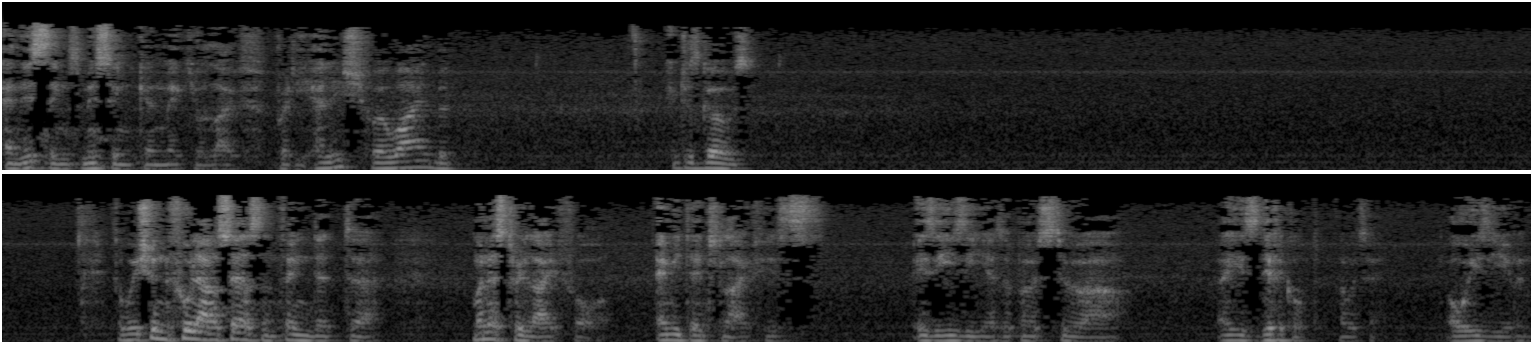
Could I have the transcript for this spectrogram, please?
And these things missing can make your life pretty hellish for a while, but it just goes. So we shouldn't fool ourselves and think that uh, monastery life or hermitage life is is easy as opposed to uh, is difficult, I would say, or easy even.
